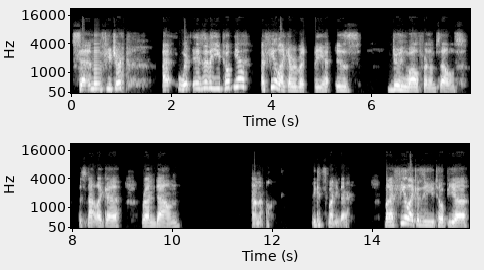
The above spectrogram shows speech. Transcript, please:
set in the future. I, is it a utopia? I feel like everybody is doing well for themselves. It's not like a rundown. I don't know. It gets muddy there, but I feel like it's a utopia,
